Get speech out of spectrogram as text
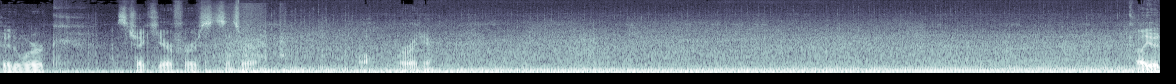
could work. Let's check here first since we're, well, we're right here. Call you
